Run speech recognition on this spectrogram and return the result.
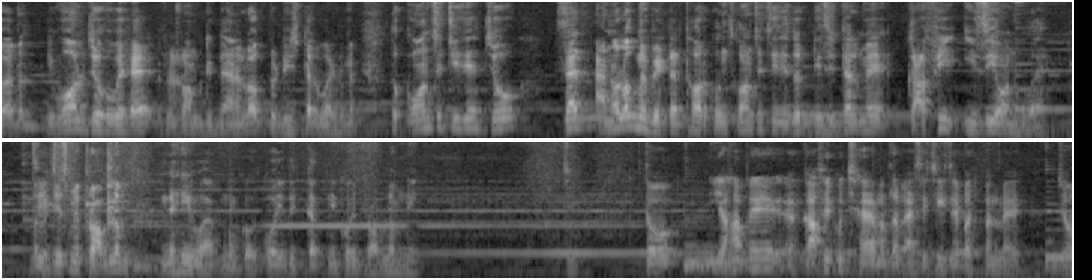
पर इवॉल्व जो हुए हैं from analogue to digital world में। तो कौन सी चीज़ें जो शायद एनालॉग में बेटर था और कौन कौन सी चीज़ें जो डिजिटल में काफ़ी ईजी ऑन हुआ है। मतलब जिसमें प्रॉब्लम नहीं हुआ अपने को कोई दिक्कत नहीं कोई प्रॉब्लम नहीं। जी। तो यहाँ पे काफ़ी कुछ है मतलब ऐसी चीज़ें बचपन में जो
